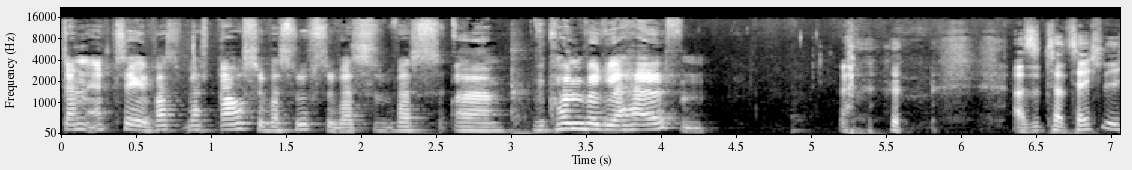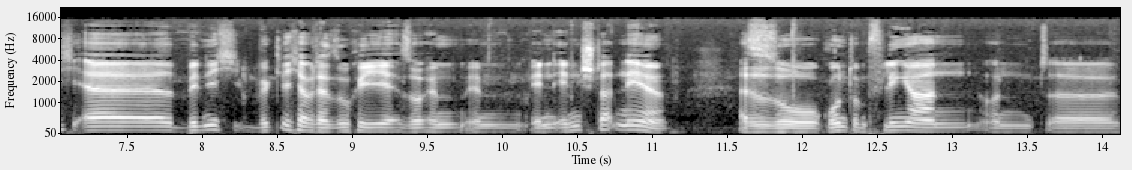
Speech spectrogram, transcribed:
dann erzähl, was, was brauchst du, was suchst du, was, was, äh, wie können wir dir helfen? Also tatsächlich äh, bin ich wirklich auf der Suche so im, im, in Innenstadtnähe. Also so rund um Flingern und äh,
